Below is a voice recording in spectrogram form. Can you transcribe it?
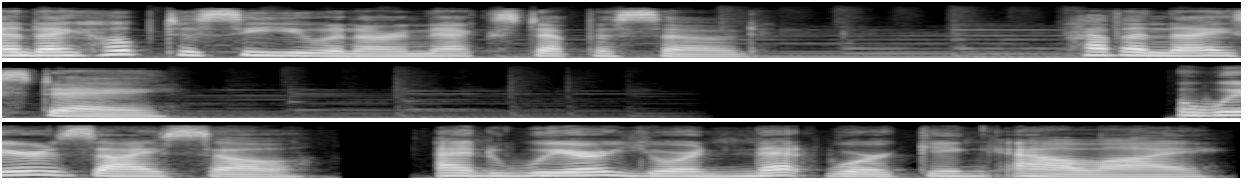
And I hope to see you in our next episode. Have a nice day. We're Zyxel, and we're your networking ally.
